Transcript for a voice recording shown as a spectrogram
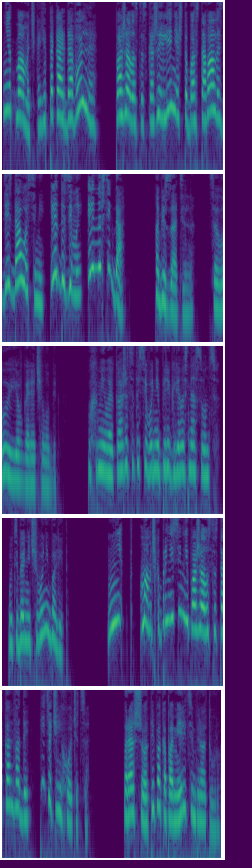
«Нет, мамочка, я такая довольная. Пожалуйста, скажи Лене, чтобы оставалась здесь до осени, или до зимы, или навсегда». «Обязательно». Целую ее в горячий лобик. «Ух, милая, кажется, ты сегодня перегрелась на солнце. У тебя ничего не болит?» «Нет, мамочка, принеси мне, пожалуйста, стакан воды. Пить очень хочется». «Хорошо, а ты пока померяй температуру».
